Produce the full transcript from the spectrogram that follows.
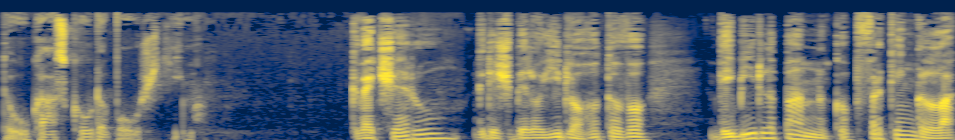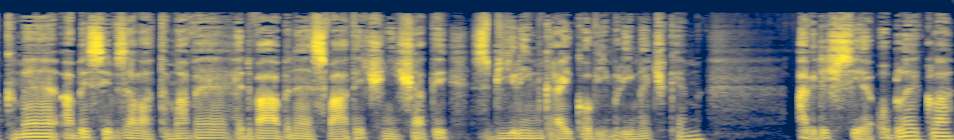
tou ukázkou dopouštím. K večeru, když bylo jídlo hotovo, Vybídl pan Kopfrking Lakmé, aby si vzala tmavé, hedvábné sváteční šaty s bílým krajkovým límečkem a když si je oblékla,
